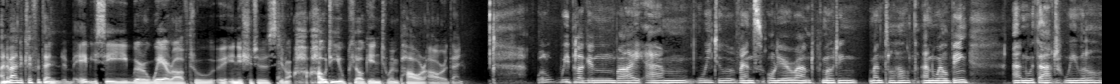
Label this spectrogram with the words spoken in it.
And Amanda Clifford, then ABC, we're aware of through uh, initiatives. You know, h- how do you plug into Empower Hour then? Well, we plug in by um, we do events all year round promoting mental health and well-being, and with that we will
